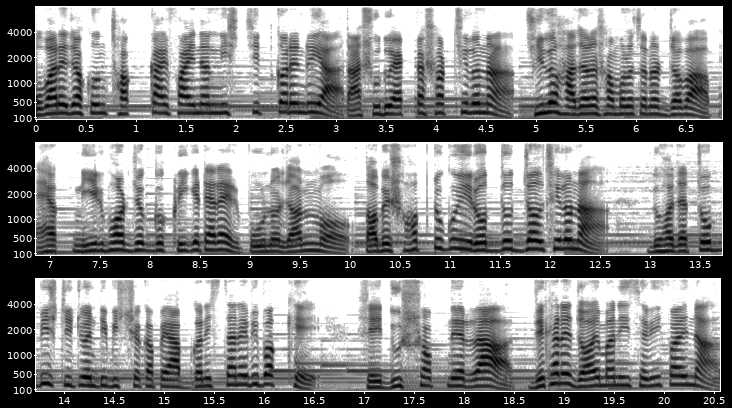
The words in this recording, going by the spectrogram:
ওভারে যখন ছক্কায় ফাইনাল নিশ্চিত করেন রিয়া, তা শুধু একটা শট ছিল না, ছিল হাজারো সমালোচনার জবাব, এক নির্ভরযোগ্য ক্রিকেটারের পূর্ণজন্ম। তবে সবটুকুই রোদ্দুজ্জ্বল ছিল না দু হাজার টি টোয়েন্টি বিশ্বকাপে আফগানিস্তানের বিপক্ষে সেই দুঃস্বপ্নের রাত, যেখানে জয় মানি সেমিফাইনাল।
